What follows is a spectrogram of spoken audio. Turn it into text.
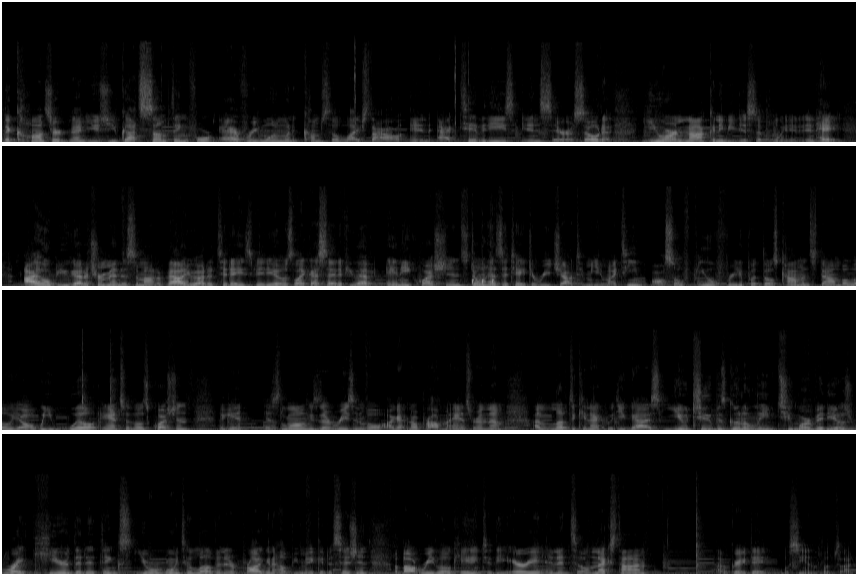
the concert venues, you've got something for everyone when it comes to lifestyle and activities in Sarasota. You are not gonna be disappointed. And hey, I hope you got a tremendous amount of value out of today's videos. Like I said, if you have any questions, don't hesitate to reach out to me and my team. Also, feel free to put those comments down below, y'all. We will answer those questions. Again, as long as they're reasonable, I got no problem answering them. I love to connect with you guys. YouTube is gonna leave two more videos right here that it thinks you're going to love and it's probably gonna help you make a decision about relocating to the area. And until next time, have a great day. We'll see you on the flip side.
